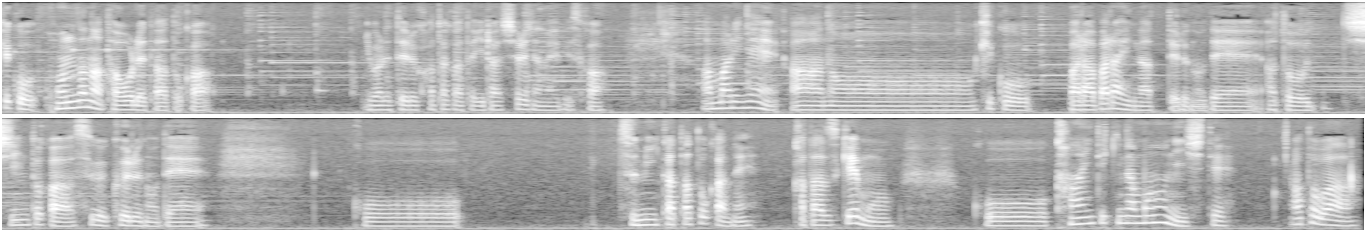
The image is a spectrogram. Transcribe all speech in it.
結構本棚倒れたとか言われてる方々いらっしゃるじゃないですか。あんまりね、あのー、結構バラバラになってるのであと地震とかすぐ来るのでこう積み方とかね片付けもこう簡易的なものにしてあとは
